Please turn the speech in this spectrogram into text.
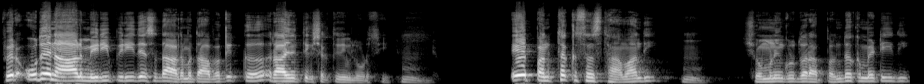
ਫਿਰ ਉਹਦੇ ਨਾਲ ਮੀਰੀ ਪੀਰੀ ਦੇ ਸਿਧਾਂਤ ਮੁਤਾਬਕ ਇੱਕ ਰਾਜਨੀਤਿਕ ਸ਼ਕਤੀ ਦੀ ਲੋੜ ਸੀ। ਇਹ ਪੰਥਕ ਸੰਸਥਾਵਾਂ ਦੀ ਸ਼੍ਰੋਮਣੀ ਗੁਰਦੁਆਰਾ ਪ੍ਰਬੰਧਕ ਕਮੇਟੀ ਦੀ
